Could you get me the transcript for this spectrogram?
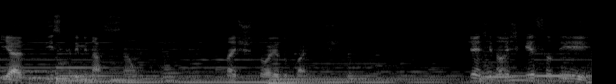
e a discriminação na história do país. Gente, não esqueçam de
